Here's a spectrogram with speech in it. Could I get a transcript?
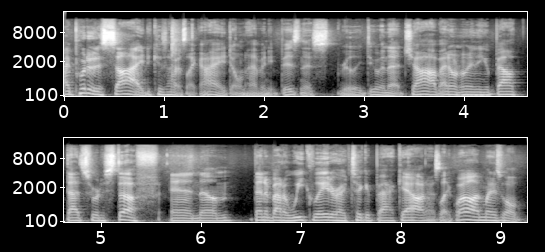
I put it aside because I was like, I don't have any business really doing that job. I don't know anything about that sort of stuff. And um, then about a week later, I took it back out. And I was like, well, I might as well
